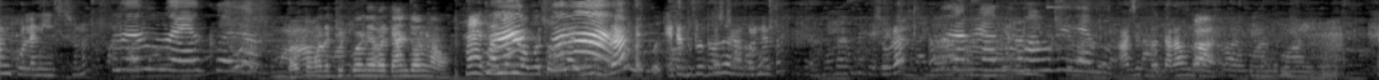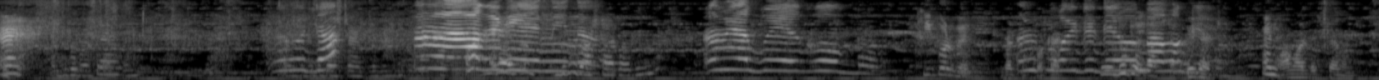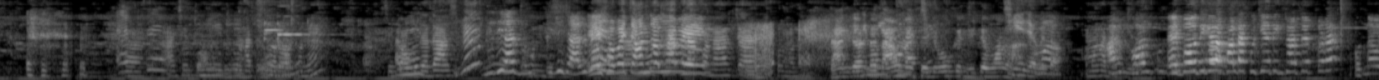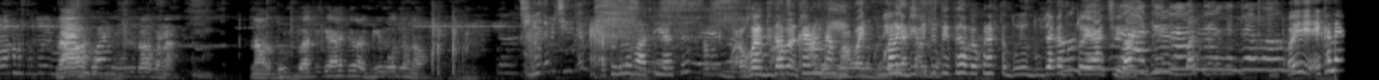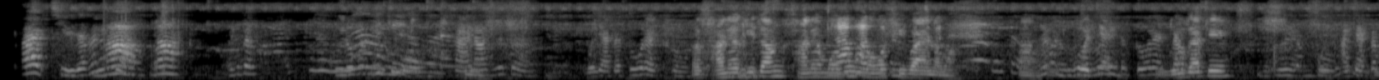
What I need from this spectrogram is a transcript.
আমি কোলে নিয়েছি শোনো। তোমাদের ঠিক করে নেবে চান জল নাও সুব্রা, এটা দুটো দশ টাকা করে নে তো? আচ্ছা দাঁড়াও না। দুটো দশ টাকা করে নে। দশ টাকা। করে দিন। কি করবে আমার দেখতে আচ্ছা তুমি তুমি হাত ধরো ওখানে। সে বাবু দাদা আসবে। এই সবাই চান জল নেবে। এখন আর চার করব না। চান জলটা দাও না সেই বউকে দিতে যাবে দাও আমার হাতে দিয়ে দাও। এই ফলটা কুচিয়ে দিক ঝটঝট করে। না ওরা এখনও পুজো না। হবে না নাও আছে ঘি এতগুলো বাটি আছে? ওখানে দিতে হবে ওখানে না বাবা ওখানে দিতে দিতে হবে ওখানে একটা দু দু জায়গা দুটো আছে। ওই এখানে ছিঁড়ে যাবে না না। স্থানীয় ঘিতং স্থানীয় মধু নম শিবায় নম। হ্যাঁ। দুধ আছে আচ্ছা একটা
